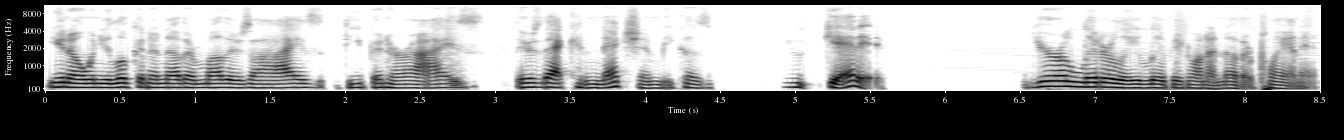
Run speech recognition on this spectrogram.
You know, when you look in another mother's eyes, deep in her eyes, there's that connection because you get it. You're literally living on another planet.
